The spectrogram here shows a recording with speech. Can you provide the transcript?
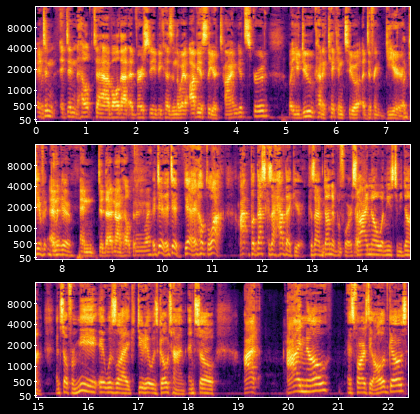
It didn't. It didn't help to have all that adversity because in the way, obviously, your time gets screwed, but you do kind of kick into a, a different gear. A give- and, different gear. and did that not help in any way? It did. It did. Yeah, it helped a lot. I, but that's because I have that gear because I've done it before, so Right. I know what needs to be done. And so for me, it was like, dude, it was go time. And so I, I know as far as the olive goes,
